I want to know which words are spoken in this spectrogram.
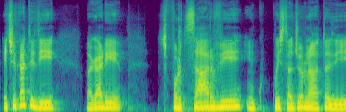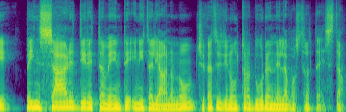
E cercate di magari sforzarvi in questa giornata di pensare direttamente in italiano, non, cercate di non tradurre nella vostra testa.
